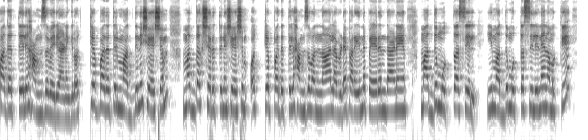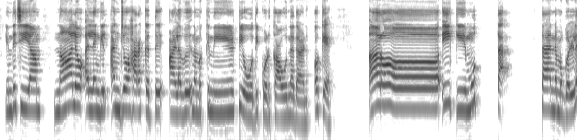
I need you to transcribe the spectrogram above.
പദത്തിൽ ഹംസ വരികയാണെങ്കിൽ ഒറ്റ പദത്തിൽ മദ്ദിന് ശേഷം മദ്ദക്ഷരത്തിന് ശേഷം ഒറ്റ പദത്തിൽ ഹംസ വന്നാൽ അവിടെ പറയുന്ന പേരെന്താണ്? മദ് മുത്തസിൽ. ഈ മദ് മുത്തസിലിനെ നമുക്ക് എന്ത് ചെയ്യാം? നാലോ അല്ലെങ്കിൽ അഞ്ചോ ഹറക്കത്ത് അളവ് നമുക്ക് നീട്ടി ഓതി കൊടുക്കാവുന്നതാണ്. ഓക്കെ. അറോ ഈ മുത്ത. താന്റെ മുകളിൽ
